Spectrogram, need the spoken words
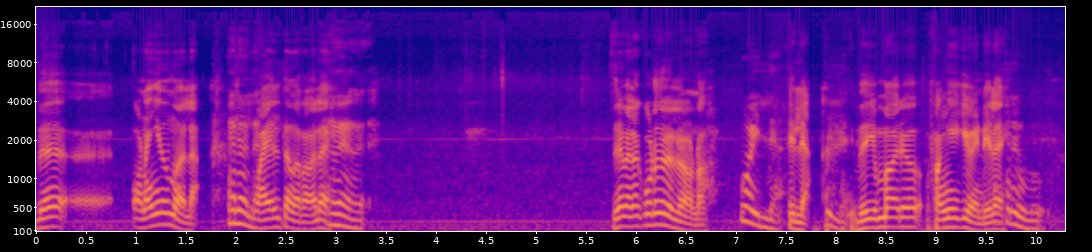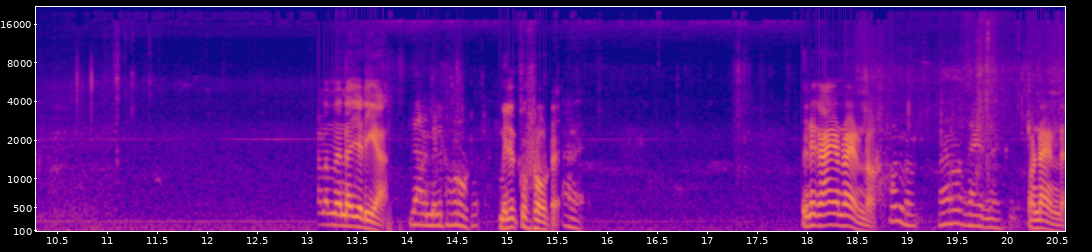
ഇത് ഉണങ്ങിയതൊന്നുമല്ല അല്ല. അല്ല വയലറ്റ് നിറം അല്ലേ? അതെ അതെ. ഇതിന് വില കൂടുതലല്ലോ ഉണ്ടോ? ഓ ഇല്ല. ഇല്ല. ഇത് ചുമ്മാ ഒരു ഭംഗിക്ക് വേണ്ടി അല്ലേ? ഉള്ളൂ. തന്നെ ചെടിയാ. ഇതാണ് മിൽക്ക് ഫ്രൂട്ട് മിൽക്ക് ഫ്രൂട്ട് അതെ. ഇതിന് കായ ഉണ്ടായിട്ടുണ്ടോ? ഉണ്ടായിട്ടുണ്ട്.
